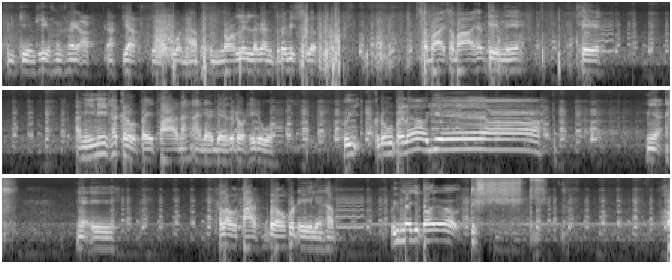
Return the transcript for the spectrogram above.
เป็นเกมที่ค่อนข้างอัดอัดยากพอสมควรนะครับ ผมนอนเล่นแล้วกันจะได้ไม่เครียด สบายสบายครับเกมนี้โอเค อันนี้นี่ถ้ากระโดดไปตายนะอะเดี๋ยวเดี๋ยวกระโดดให้ดูเฮ้ยกระโดดไปแล้ว เย้ เนี่ย เนี่ยเอ ถ้าเราตายเรากดเอเลยครับ เฮ้ยไม่จะตายแล้ว พอ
